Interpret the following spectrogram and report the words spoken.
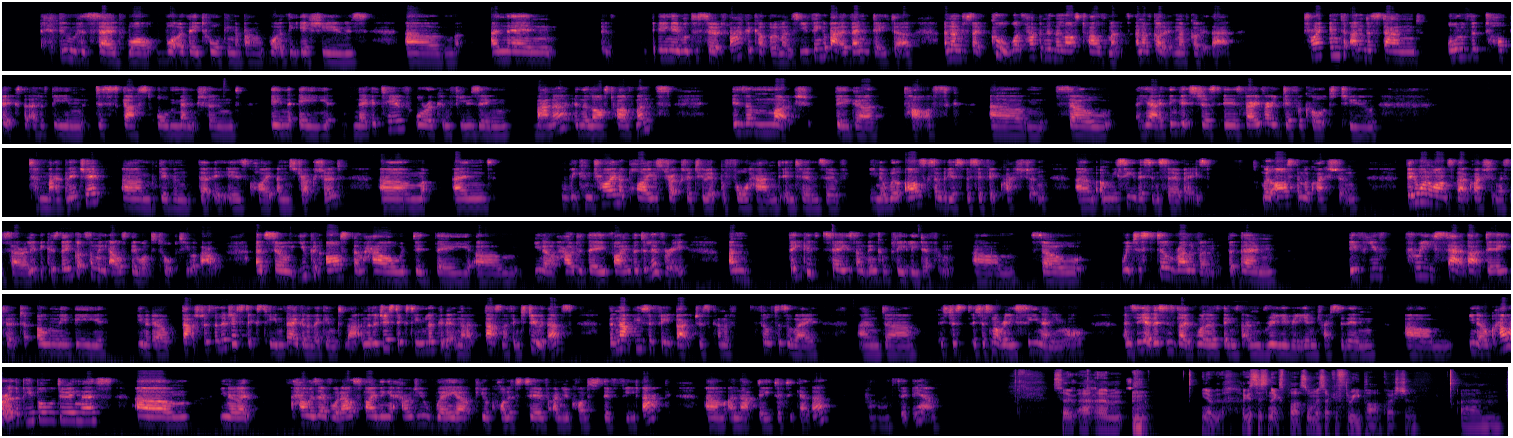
who has said what what are they talking about what are the issues um, and then being able to search back a couple of months you think about event data and I'm just like, cool, what's happened in the last 12 months? And I've got it and I've got it there. Trying to understand all of the topics that have been discussed or mentioned in a negative or a confusing manner in the last 12 months is a much bigger task. Um, so yeah, I think it's just it is very, very difficult to to manage it um, given that it is quite unstructured. Um, and we can try and apply structure to it beforehand in terms of, you know, we'll ask somebody a specific question, um, and we see this in surveys. We'll ask them a question. They don't want to answer that question necessarily because they've got something else they want to talk to you about. And so you can ask them how did they, um, you know, how did they find the delivery? And they could say something completely different. Um, so, which is still relevant, but then if you've preset that data to only be, you know, that's just the logistics team, they're going to look into that. And the logistics team look at it and they're like, that's nothing to do with us. Then that piece of feedback just kind of filters away and uh, it's just it's just not really seen anymore. And so yeah, this is like one of the things that I'm really, really interested in. Um, you know, how are other people doing this? Um, you know, like how is everyone else finding it? How do you weigh up your qualitative and your quantitative feedback um, and that data together? Um, so yeah. So uh, um, you know, I guess this next part's almost like a three-part question. Um,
